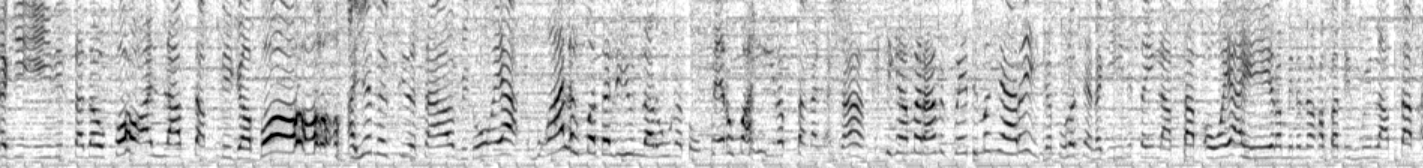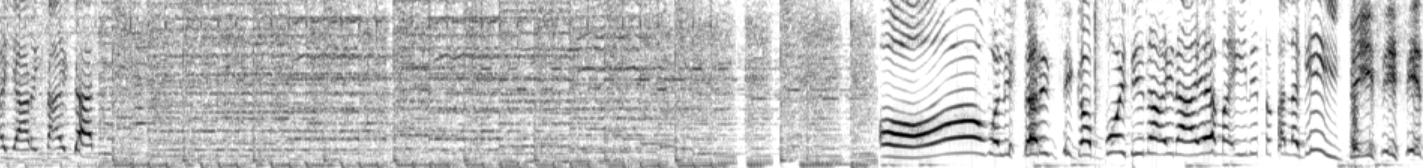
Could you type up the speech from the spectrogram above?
Nagiinit na daw po ang laptop ni Gabo! Ayan ang sinasabi ko. Kaya mukha lang madali yung laro na to, pero mahirap talaga siya. Kasi nga marami pwede mangyari. Katulad niya, nagiinit na yung laptop, o kaya hihiramin na ng kapatid mo yung laptop, ay yari tayo dyan. Walis na rin si Gaboy. Di na kinaya. Mainit na talaga eh. This is it,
